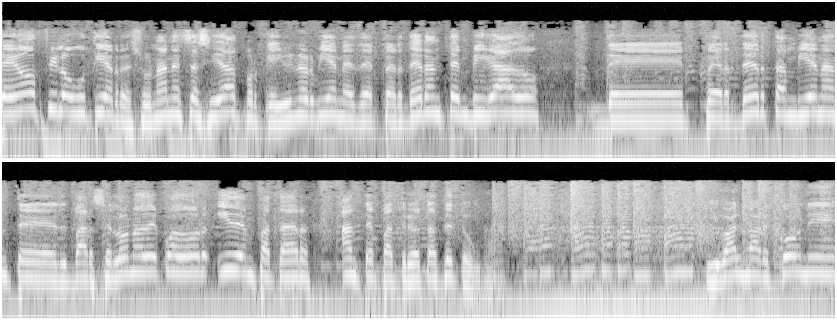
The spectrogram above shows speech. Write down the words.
Teófilo Gutiérrez, una necesidad porque Junior viene de perder ante Envigado, de perder también ante el Barcelona de Ecuador y de empatar ante Patriotas de Tunja. Iván Marcone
